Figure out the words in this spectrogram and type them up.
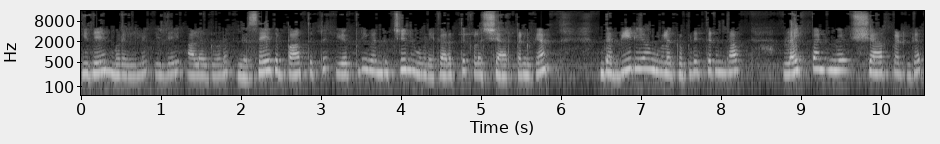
இதே முறையில் இதே அளவோடு நீங்கள் செய்து பார்த்துட்டு எப்படி வந்துச்சுன்னு உங்களுடைய கருத்துக்களை ஷேர் பண்ணுங்கள் இந்த வீடியோ உங்களுக்கு பிடித்திருந்தால் லைக் பண்ணுங்கள் ஷேர் பண்ணுங்கள்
